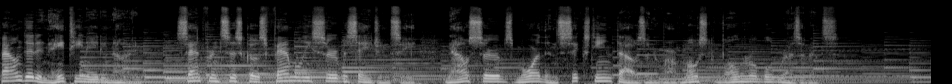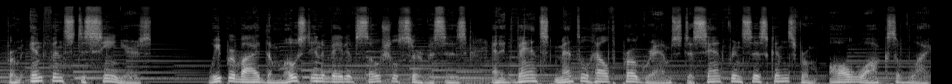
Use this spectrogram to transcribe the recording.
Founded in 1889, San Francisco's Family Service Agency now serves more than 16,000 of our most vulnerable residents. From infants to seniors, we provide the most innovative social services and advanced mental health programs to San Franciscans from all walks of life.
